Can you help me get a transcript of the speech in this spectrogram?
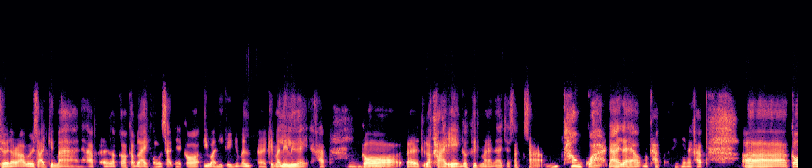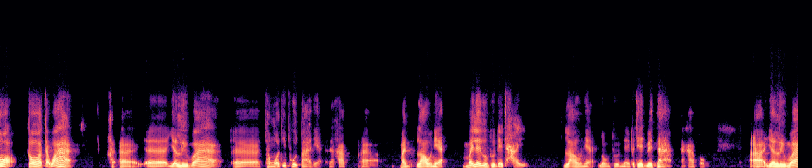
turnaround บริษัทขึ้นมานะครับเอ่อแล้วก็กำไรของบริษัทเนี่ยก็ดีวันดีคืนขึ้นมาเอ่อขึ้นมาเรื่อยๆนะครับอืมก็เอ่อราคาเองก็ขึ้นมาน่าจะสักสามเท่ากว่าได้แล้วนะครับอย่างนี้ยนะครับอ่าก็ก็แต่ว่าเอ่อเอ่ออย่าลืมว่าเอ่อทั้งหมดที่พูดมาเนี่ยนะครับอ่ามันเราเนี่ยไม่ได้ลงทุนในไทย เราเนี่ยลงทุนในประเทศเวียดนามนะครับผมอ่าอย่าลืมว่า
